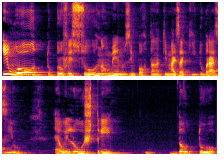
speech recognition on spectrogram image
E um outro professor, não menos importante, mas aqui do Brasil, é o ilustre doutor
